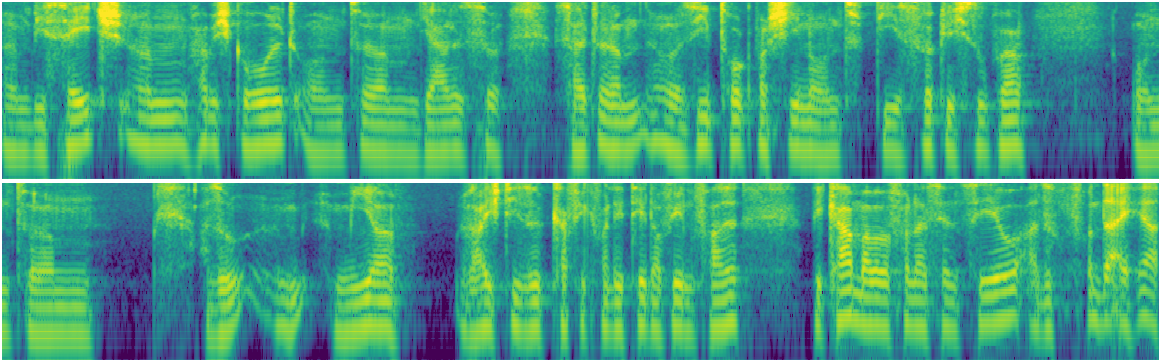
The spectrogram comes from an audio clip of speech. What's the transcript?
ähm, die Sage ähm, habe ich geholt und ähm, ja, das ist halt ähm, Siebdruckmaschine und die ist wirklich super. Und ähm, also mir reicht diese Kaffeequalität auf jeden Fall. Wir kamen aber von der Senseo, also von daher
